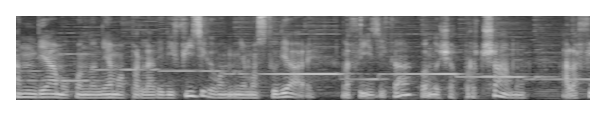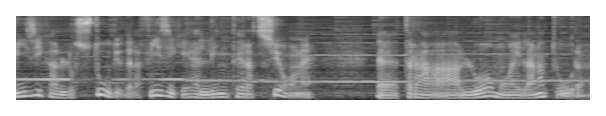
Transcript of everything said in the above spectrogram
andiamo, quando andiamo a parlare di fisica, quando andiamo a studiare la fisica, quando ci approcciamo alla fisica, allo studio della fisica e all'interazione eh, tra l'uomo e la natura,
